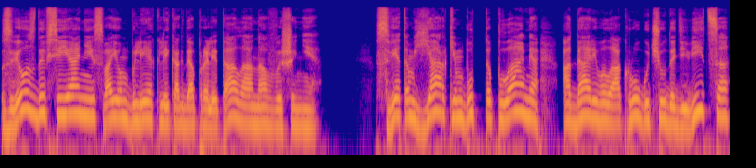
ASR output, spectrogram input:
Звезды в сиянии своем блекли, когда пролетала она в вышине. Светом ярким, будто пламя, одаривала округу чудо-девица,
